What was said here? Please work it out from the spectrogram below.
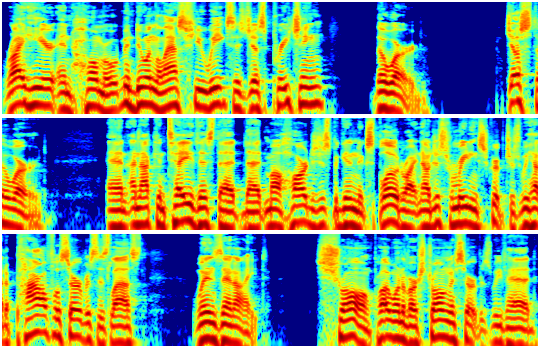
right here in Homer. What we've been doing the last few weeks is just preaching the word, just the word. And, and I can tell you this that, that my heart is just beginning to explode right now just from reading scriptures. We had a powerful service this last Wednesday night. Strong, probably one of our strongest services we've had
